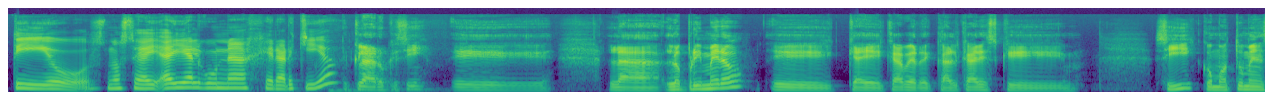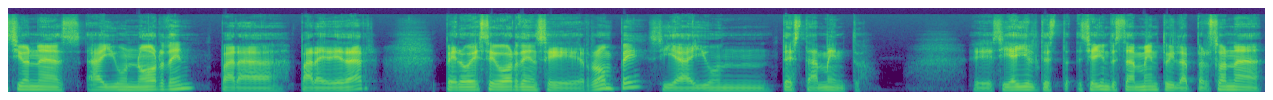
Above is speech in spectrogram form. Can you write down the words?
tíos, no sé, ¿hay, alguna jerarquía? Claro que sí. Eh, la- lo primero eh, que cabe recalcar es que sí, como tú mencionas, hay un orden para, para heredar, pero ese orden se rompe si hay un testamento. Eh, si, hay el si hay un testamento y la persona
